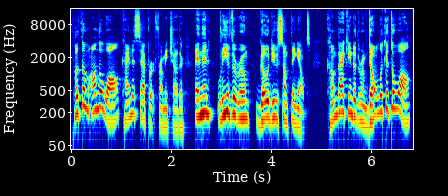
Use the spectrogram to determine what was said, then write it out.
put them on the wall, kind of separate from each other, and then leave the room, go do something else. Come back into the room. Don't look at the wall.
